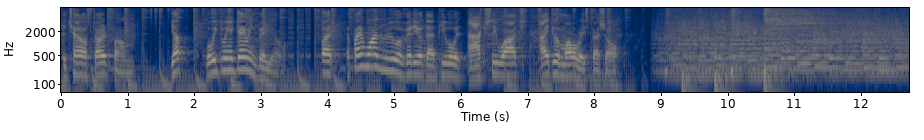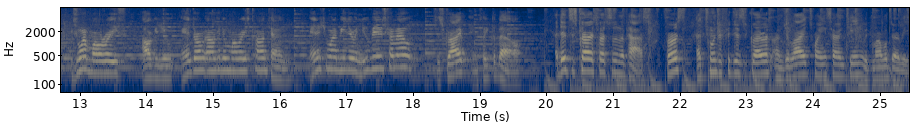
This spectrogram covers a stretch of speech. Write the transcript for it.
the channel started from? Yep, we'll be doing a gaming video. But if I wanted to do a video that people would actually watch, I'd do a Marble Race special. If you want Marble Race, Algodoo, and or Algodoo Marble Race content, and if you want to be there when new videos come out, subscribe and click the bell. I did subscriber specials in the past. First, at 250 subscribers on July 2017 with Marble Derby.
